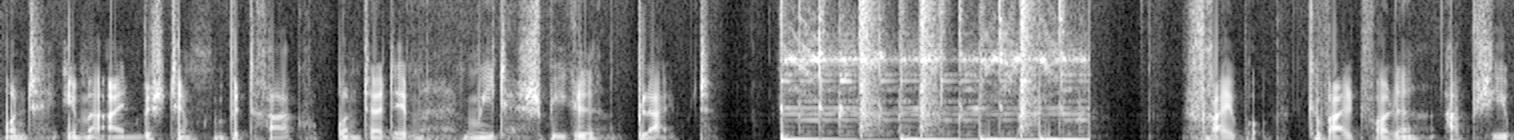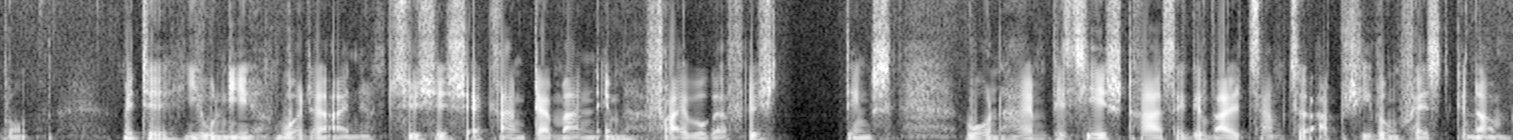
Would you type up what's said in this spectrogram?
und immer einen bestimmten Betrag unter dem Mietspiegel bleibt. Freiburg. Gewaltvolle Abschiebung. Mitte Juni wurde ein psychisch erkrankter Mann im Freiburger Flüchtlingswohnheim Bizierstraße gewaltsam zur Abschiebung festgenommen.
